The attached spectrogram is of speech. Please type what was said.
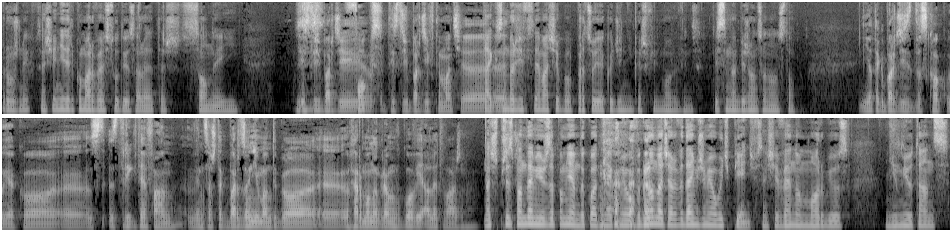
różnych. W sensie nie tylko Marvel Studios, ale też Sony i Ty jesteś bardziej, Fox. Ty jesteś bardziej w temacie... Tak, e, jestem bardziej w temacie, bo pracuję jako dziennikarz filmowy, więc jestem na bieżąco non-stop. Ja tak bardziej z doskoku jako e, stricte fan, więc aż tak bardzo nie mam tego e, harmonogramu w głowie, ale to ważne. Znaczy przez pandemię już zapomniałem dokładnie jak miało wyglądać, ale wydaje mi się, że miało być pięć. W sensie Venom, Morbius, New Mutants,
